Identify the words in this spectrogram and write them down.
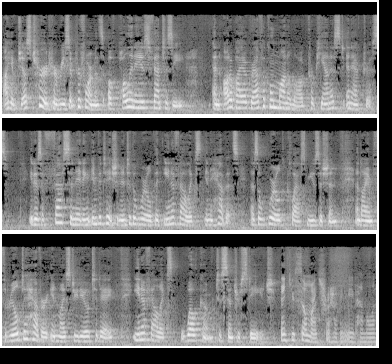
I have just heard her recent performance of Polonaise Fantasy, an autobiographical monologue for pianist and actress. It is a fascinating invitation into the world that Inna Faliks inhabits as a world class musician, and I am thrilled to have her in my studio today. Inna Faliks, welcome to Center Stage. Thank you so much for having me, Pamela.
